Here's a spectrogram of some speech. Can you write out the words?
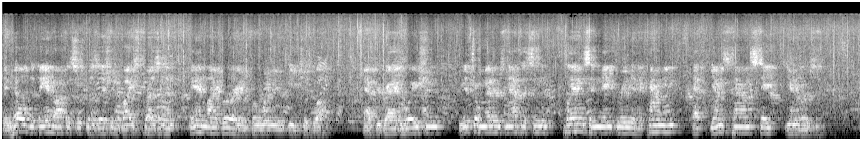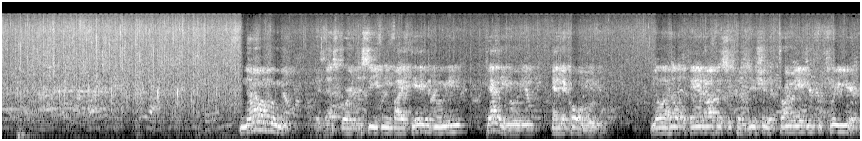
and held the band officer position of vice president and librarian for one year each as well. After graduation, Mitchell Metters Matheson plans and majoring in accounting at Youngstown State University. Noah Mooney is escorted this evening by David Mooney, Kelly Mooney, and Nicole Mooney. Noah held the band officer position of drum major for three years.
